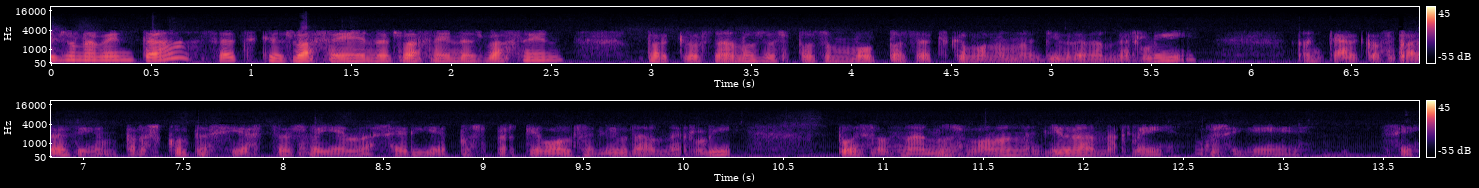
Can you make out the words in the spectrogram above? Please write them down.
és una venda, saps, que es va fent, es va fent, es va fent, perquè els nanos es posen molt pesats que volen el llibre de Merlí, encara que els pares diguen, però escolta, si ja estàs veient la sèrie, doncs per què vols el llibre de Merlí? Doncs els nanos volen el llibre de Merlí, o sigui, sí.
